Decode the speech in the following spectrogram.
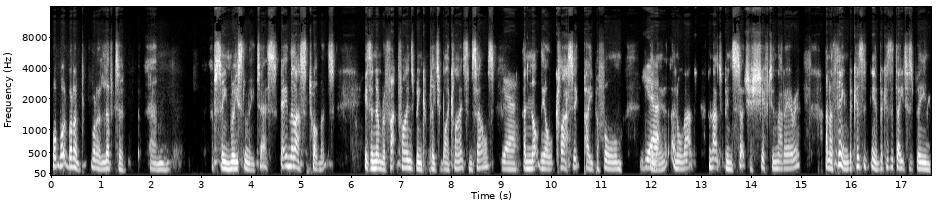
What what what I what I love to um, have seen recently, Tess, in the last twelve months, is the number of fact finds being completed by clients themselves, Yeah, and not the old classic paper form, yeah, you know, and all that. And that's been such a shift in that area. And I think because you know because the data's been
